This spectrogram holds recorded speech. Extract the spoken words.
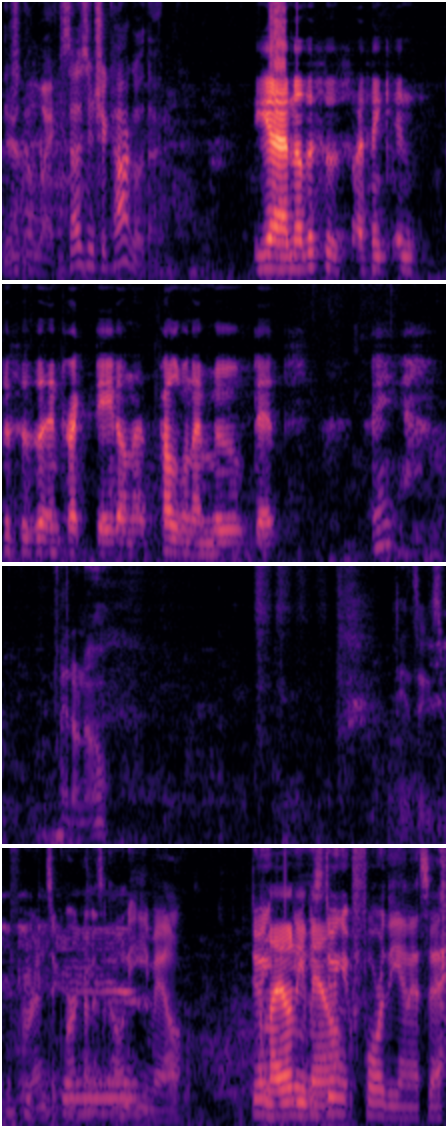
There's no way, because I was in Chicago then. yeah. No, this is. I think in this is the incorrect date on that. Probably when I moved it. Right? I don't know. Dan's doing some forensic work on his own email. Doing my own email. He's doing it for the NSA.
